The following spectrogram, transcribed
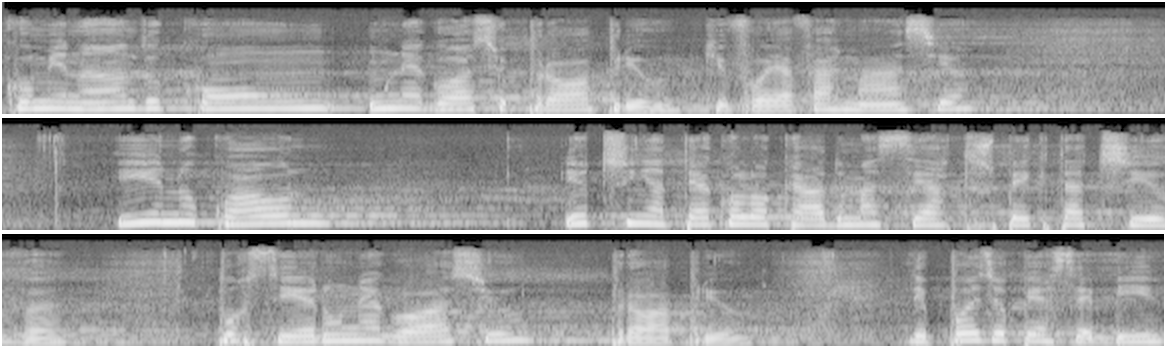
culminando com um negócio próprio, que foi a farmácia, e no qual eu tinha até colocado uma certa expectativa, por ser um negócio próprio. Depois eu percebi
